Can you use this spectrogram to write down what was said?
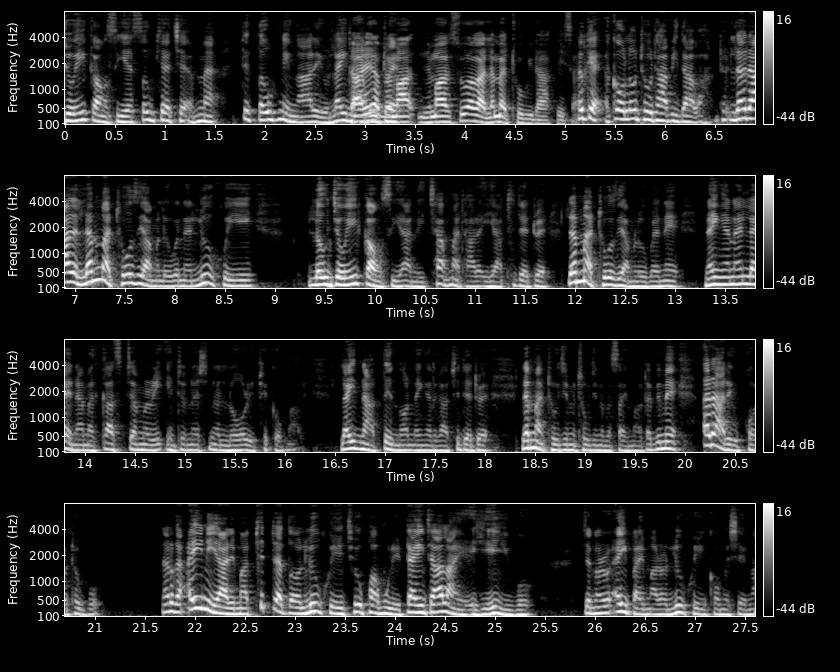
ခြုံရေးကောင်စီရဲ့ဆုံးဖြတ်ချက်အမှတ်1325တွေကိုလိုက်ဒါနာတွေကဖို့ဗအတွက်မာမြန်မာစိုးရကလက်မှတ်ထိုးပြီးသားကိစ္စဟုတ်ကဲ့အကုန်လုံးထိုးထားပြီးသားပါလက်ထားတဲ့လက်မှတ်ထိုးစရာမလိုဘဲနဲ့လူအခွင့်အရေးလုံခြုံရေးကောင်စီကနေချမှတ်ထားတဲ့အရာဖြစ်တဲ့အတွက်လက်မှတ်ထိုးစရာမလိုဘဲနဲ့နိုင်ငံတိုင်းလိုက်နာမှာ customary international law တွေဖြစ်ကုန်ပါပြီလိုက်နာတင်သောနိုင်ငံတကာဖြစ်တဲ့အတွက်လက်မှတ်ထိုးခြင်းမထိုးခြင်းနဲ့မဆိုင်ပါဘူးဒါပေမဲ့အဲ့ဒါတွေကိုဖော်ထုတ်ဖို့နောက်တစ်ခါအဲ့ဒီနေရာတွေမှာဖြစ်တတ်သောလူအခွင့်အရေးချိုးဖောက်မှုတွေတိုင်ကြားလာရင်အရေးယူဖို့ ကျွန်တော်တို့အဲ့ဒီပိုင်းမှာတော့လူခွင့်ကော်မရှင်က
